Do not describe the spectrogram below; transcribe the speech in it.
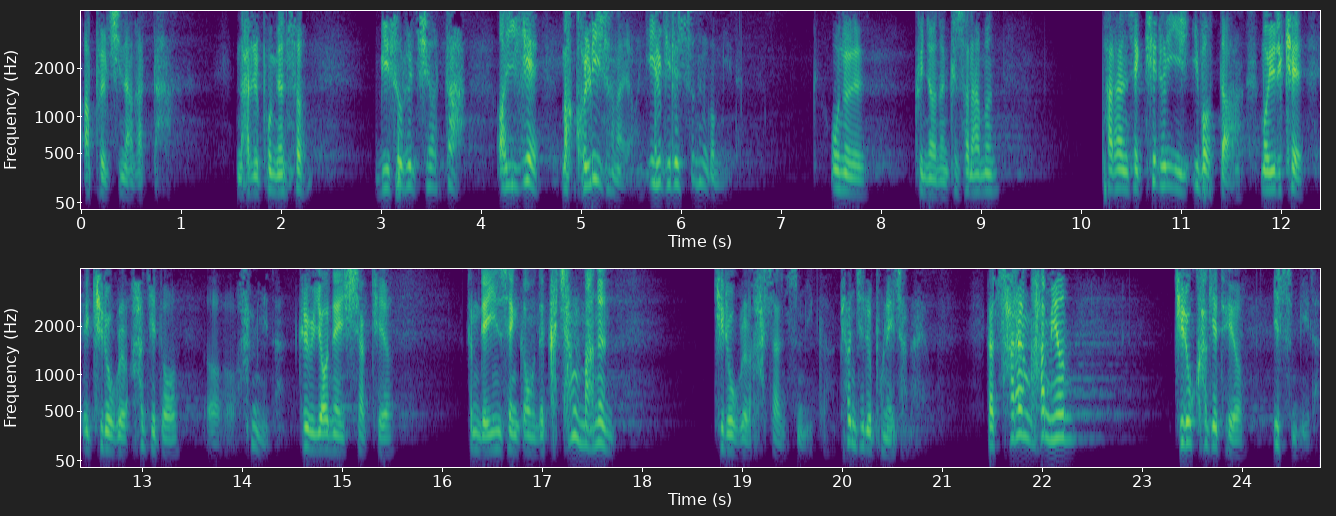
앞을 지나갔다. 나를 보면서 미소를 지었다. 아, 이게 막 걸리잖아요. 일기를 쓰는 겁니다. 오늘 그녀는 그 사람은 파란색 티를 입었다. 뭐 이렇게 기록을 하기도 어, 합니다. 그리고 연애 시작해요. 그럼 내 인생 가운데 가장 많은 기록을 하지 않습니까? 편지를 보내잖아요. 그러니까 사랑하면 기록하게 되어 있습니다.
